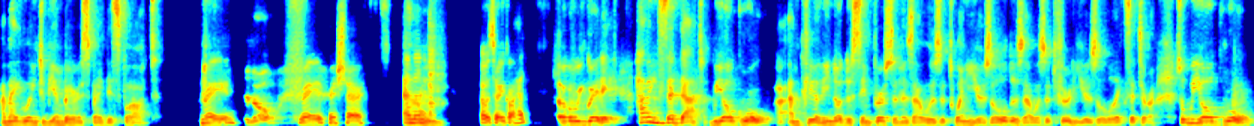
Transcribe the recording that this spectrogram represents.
am I going to be embarrassed by this thought? Right. you know? Right, for sure. And um, then, oh, sorry, go ahead. Oh, regret it. Having said that, we all grow. I'm clearly not the same person as I was at 20 years old, as I was at 30 years old, etc. So we all grow.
